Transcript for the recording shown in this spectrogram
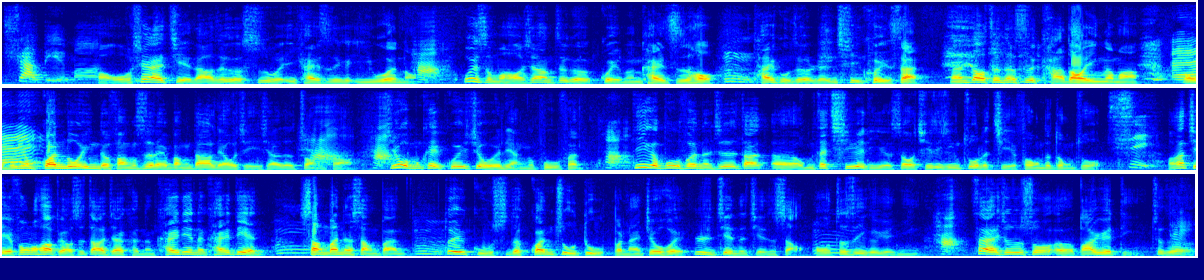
下跌吗？好，我先来解答这个思维一开始的一个疑问哦。好，为什么好像这个鬼门开之后，嗯台股这个人气溃散？难道真的是卡到音了吗？我们用关落音的方式来帮大家了解一下这状况。其实我们可以归咎为两个部分。好，第一个部分呢，就是大呃我们在七月底的时候，其实已经做了解封的动作。是，好，那解封的话，表示大家可能开店的开店，上班的上班，对于股市的关注度本来就会日渐的减少哦，这是一个原因。好，再来就是说。呃八月底这个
